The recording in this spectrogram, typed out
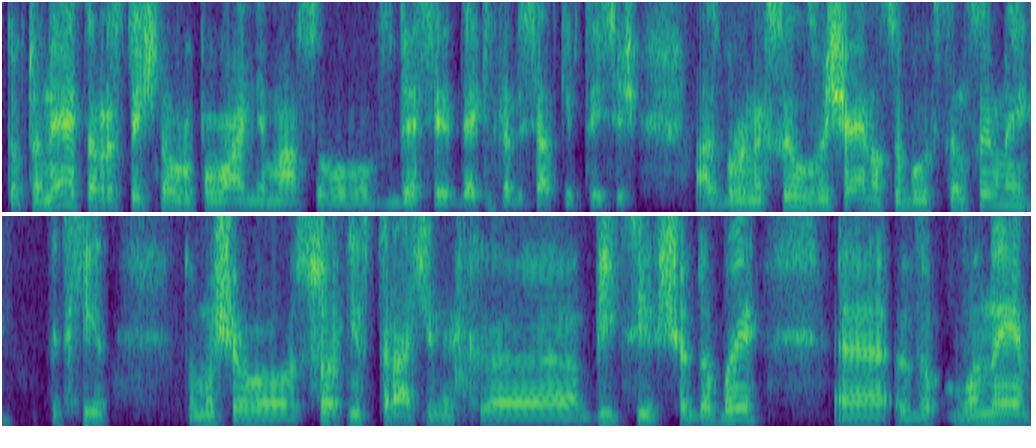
тобто не терористичного групування масового в 10, декілька десятків тисяч, а збройних сил, звичайно, це був екстенсивний підхід. Тому що сотні втрачених е, бійців щодоби е, вони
